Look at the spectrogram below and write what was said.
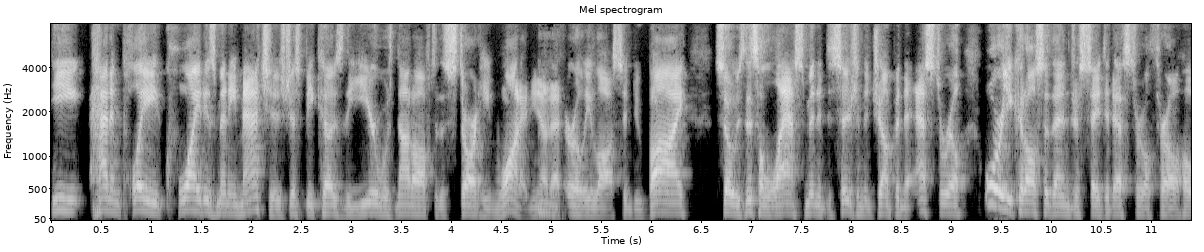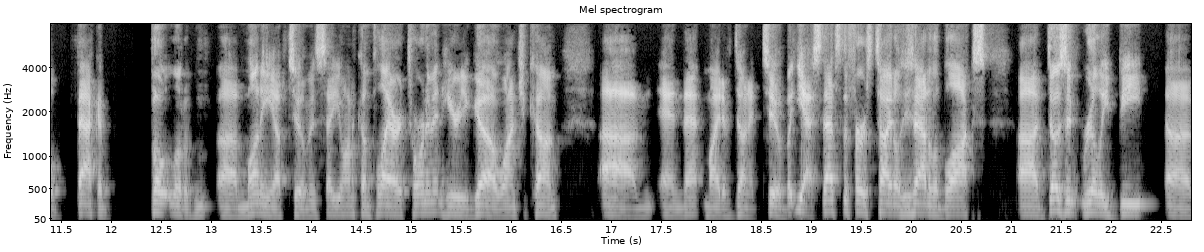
he hadn't played quite as many matches just because the year was not off to the start he wanted. You know, mm. that early loss in Dubai. So is this a last minute decision to jump into Estoril? Or you could also then just say, did Estoril throw a whole back of boatload of uh, money up to him and say, "You want to come play our tournament? Here you go. Why don't you come?" Um, and that might have done it too. But yes, that's the first title. He's out of the blocks. Uh, doesn't really beat uh,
